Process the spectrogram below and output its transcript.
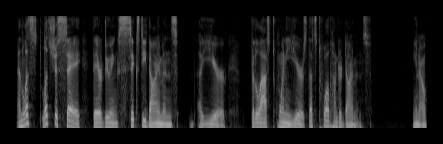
and let's, let's just say they're doing 60 diamonds a year for the last 20 years, that's 1,200 diamonds. You know,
